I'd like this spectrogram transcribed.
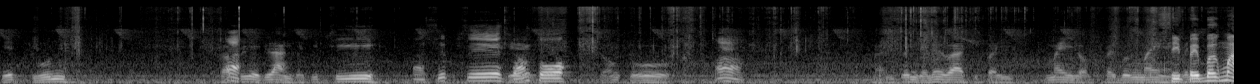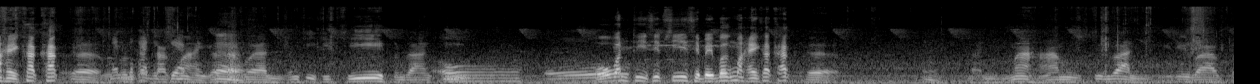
เจ็ดศูนย์กับอะ เลขล่างก็สิบสี่ อ่าสิบสี่สองตัวสองตัวอ่าอันเพิ่นก็เลยว่าสิไปไม่หรอกไปเบิ่งไม่ให้สิไปเบิ่งมาให้คักคักเออเพิ่นก็ทักมาให้ก็ทักว่าวันที่สิบสี่เพิ่นว่าๆโอ้ที่โอ้โอ้วันที่สิบสี่สิไปเบิ่งมาให้คักคักเอออมมันมาหามงขึ้นบ้านเรียกว่าไป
